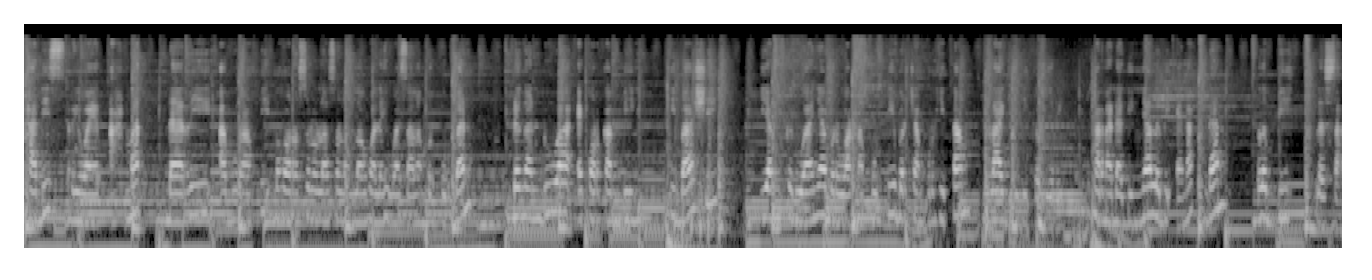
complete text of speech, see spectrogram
hadis riwayat Ahmad dari Abu Rafi bahwa Rasulullah Shallallahu Alaihi Wasallam berkurban dengan dua ekor kambing hibashi yang keduanya berwarna putih bercampur hitam lagi dikebiri karena dagingnya lebih enak dan lebih lezat.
